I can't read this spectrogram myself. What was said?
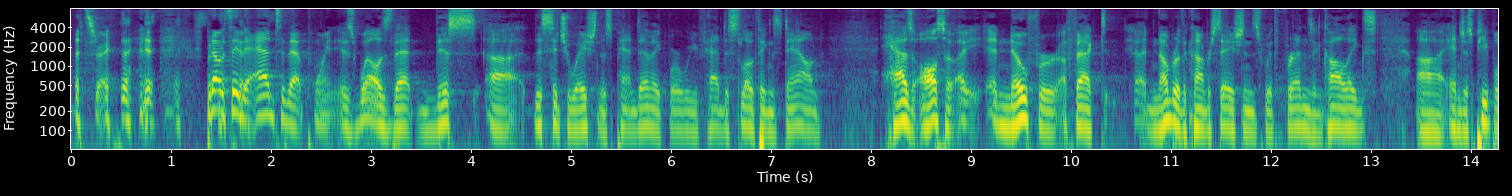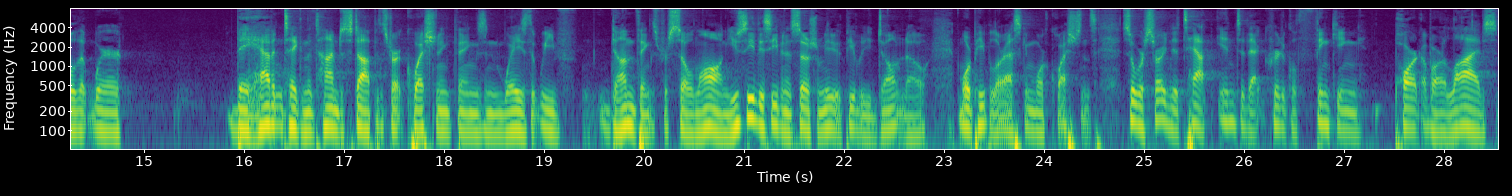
that's right. but I would say to add to that point as well is that this uh, this situation, this pandemic, where we've had to slow things down, has also I, I know for a fact a number of the conversations with friends and colleagues uh, and just people that where they haven't taken the time to stop and start questioning things in ways that we've done things for so long. You see this even in social media with people you don't know. More people are asking more questions. So we're starting to tap into that critical thinking part of our lives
